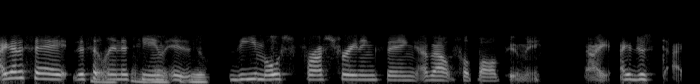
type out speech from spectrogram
I gotta say, this Atlanta team nice is the most frustrating thing about football to me. I I just I,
